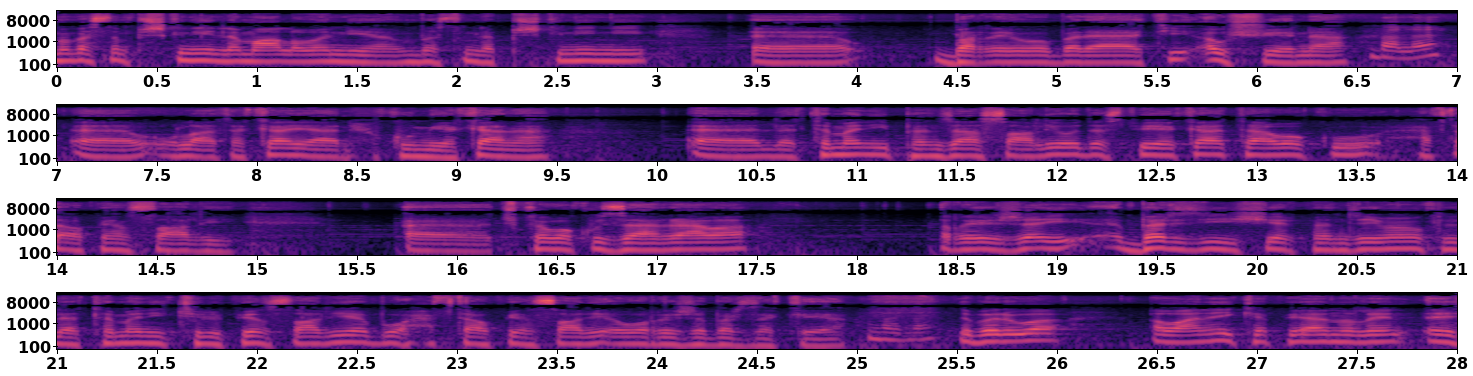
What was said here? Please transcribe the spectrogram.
مەبەستم پشکنین لە ماڵەوە نییە مەبەستم لە پشکنینی ئە، بەڕێوەبەرایەتی ئەو شوێنە وڵاتەکە یان حکومییەکانە لە تەمەنی پ ساڵیەوە دەست پێەکە تاوەکو ه پێ ساڵی چکە وەکو زانراوە ڕێژەی بەرزی شێرپەنجەی مەمک لە تەمەنی 45 ساڵیە بۆ ه پێ ساڵی ئەوە ڕێژە بەرزەکەیە لەبەرەوە ئەوانەی کە پێیانڵێن ئەی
